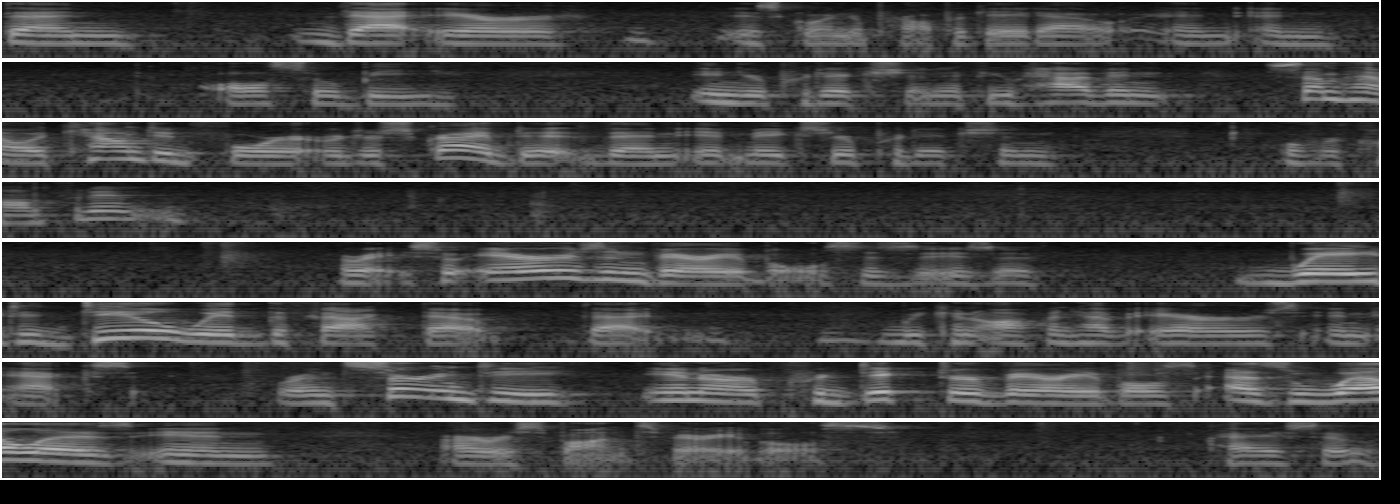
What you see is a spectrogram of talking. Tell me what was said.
then that error is going to propagate out and, and also be in your prediction. If you haven't somehow accounted for it or described it, then it makes your prediction overconfident. All right, so errors in variables is, is a way to deal with the fact that, that we can often have errors in X or uncertainty in our predictor variables as well as in our response variables. Okay, so,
